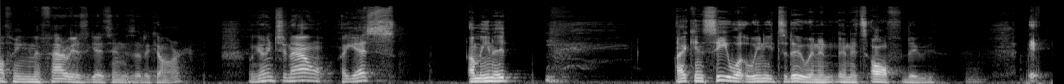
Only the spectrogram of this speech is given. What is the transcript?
nothing nefarious gets into the car. We're going to now, I guess, I mean it. I can see what we need to do and, and it's off, dude. It,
